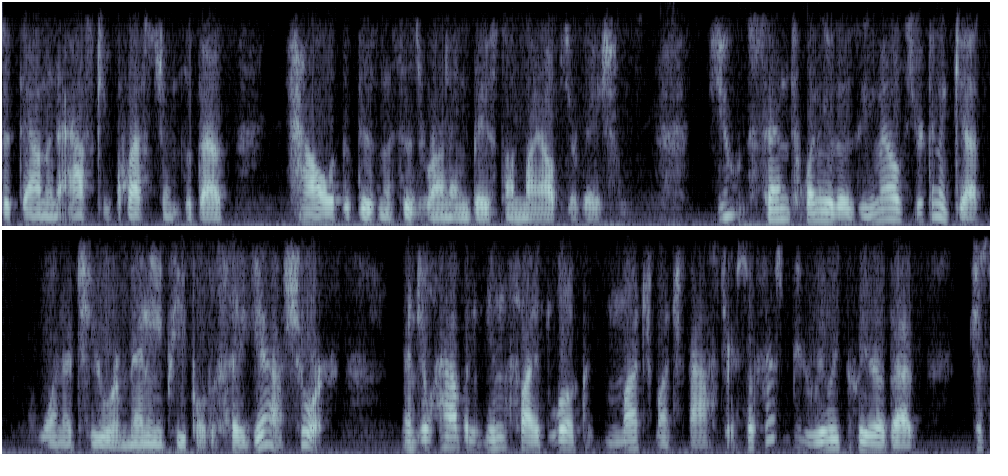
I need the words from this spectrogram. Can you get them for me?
sit down and ask you questions about how the business is running based on my observations. If you send 20 of those emails, you're going to get one or two or many people to say, yeah, sure. And you'll have an inside look much, much faster. So first be really clear about just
